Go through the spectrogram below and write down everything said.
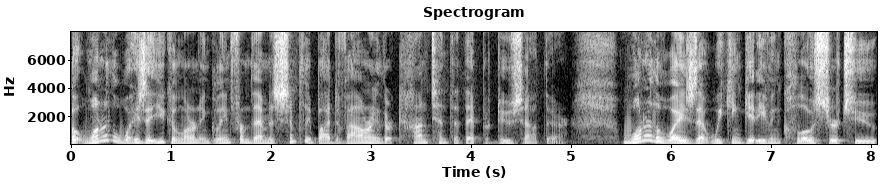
But one of the ways that you can learn and glean from them is simply by devouring their content that they produce out there. One of the ways that we can get even closer to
